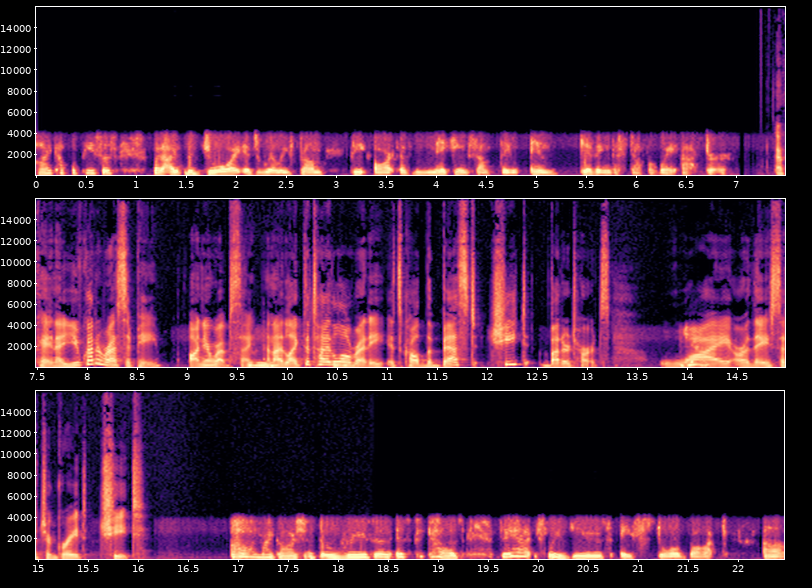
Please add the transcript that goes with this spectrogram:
try a couple pieces, but I the joy is really from the art of making something and giving the stuff away after. Okay, now you've got a recipe on your website, mm-hmm. and I like the title mm-hmm. already. It's called The Best Cheat Butter Tarts. Why yeah. are they such a great cheat? Oh my gosh. The reason is because they actually use a store bought uh,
